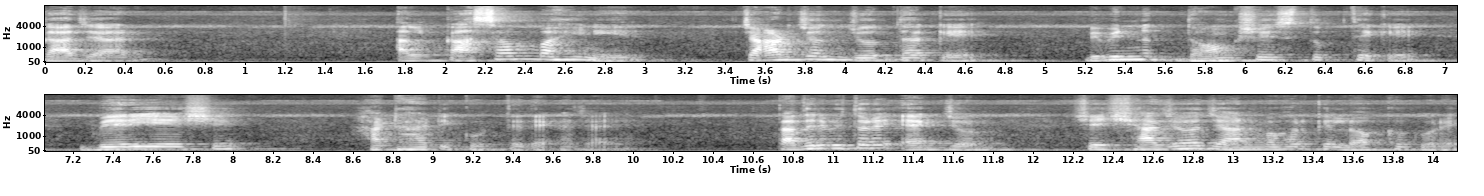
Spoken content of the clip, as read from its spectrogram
গাজার আল কাসাম বাহিনীর চারজন যোদ্ধাকে বিভিন্ন ধ্বংসস্তূপ থেকে বেরিয়ে এসে হাঁটাহাঁটি করতে দেখা যায়। তাদের ভিতরে একজন সেই সাজোয়া যানবাহরকে লক্ষ্য করে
